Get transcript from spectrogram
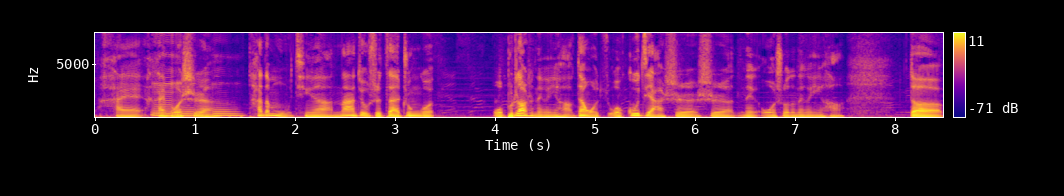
海海博士啊，嗯他的母亲啊，那就是在中国，我不知道是哪个银行，但我我估计啊是是那个我说的那个银行的，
